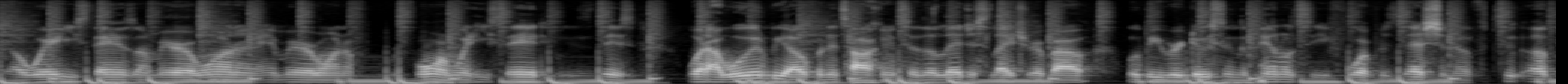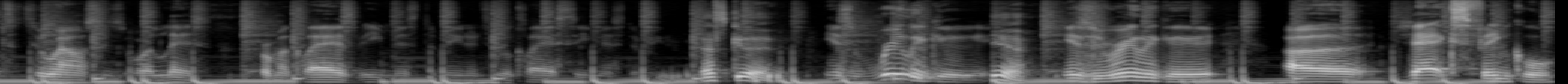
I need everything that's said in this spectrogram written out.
you know, where he stands on marijuana and marijuana reform. What he said is this: What I would be open to talking to the legislature about would be reducing the penalty for possession of two, up to two ounces or less from a Class B misdemeanor to a Class C misdemeanor. That's good. It's really good. Yeah. It's really good. Uh, Jax Finkel,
